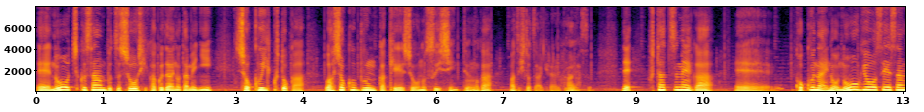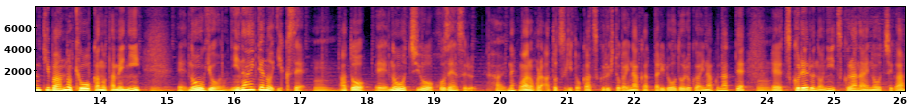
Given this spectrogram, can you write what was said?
えー農畜産物消費拡大のために食育とか和食文化継承の推進というのがまず1つ挙げられています。で2つ目が、えー国内の農業生産基盤の強化のために、えー農業の担い手の育成。うん。あと、えー農地を保全する、はい。ねまあ、あのほら後継ぎとか作る人がいなかったり労働力がいなくなって、うん。えー作れるのに作らない農地が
